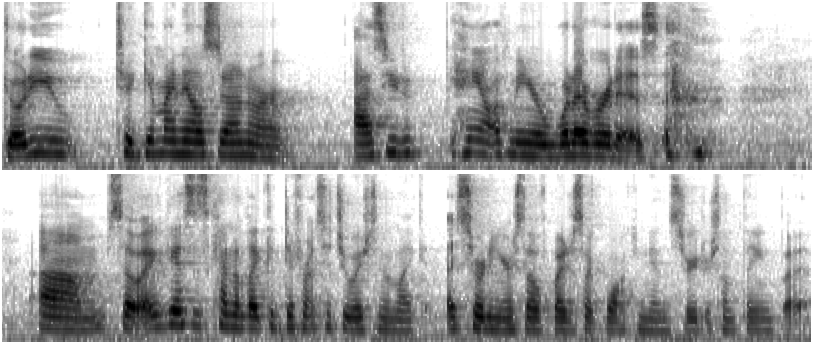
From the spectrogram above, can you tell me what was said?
go to you to get my nails done or ask you to hang out with me or whatever it is. um, so I guess it's kind of like a different situation than like asserting yourself by just like walking down the street or something, but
